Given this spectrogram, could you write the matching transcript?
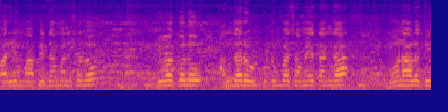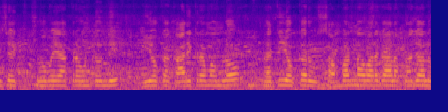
మరియు మా పెద్ద మనుషులు యువకులు అందరూ కుటుంబ సమేతంగా బోనాలు తీసే శోభయాత్ర ఉంటుంది. ఈ యొక్క కార్యక్రమంలో ప్రతి ఒక్కరూ సంపన్న వర్గాల ప్రజలు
